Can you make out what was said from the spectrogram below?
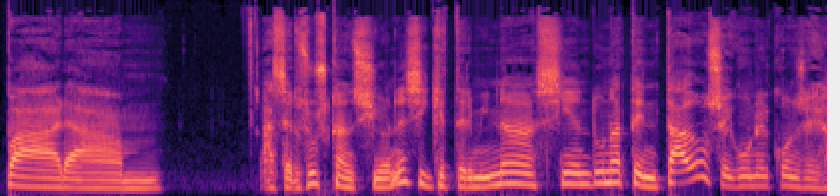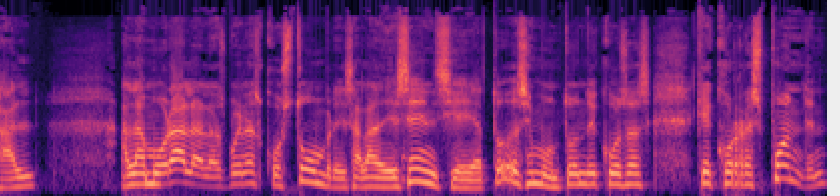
para mm, hacer sus canciones y que termina siendo un atentado, según el concejal, a la moral, a las buenas costumbres, a la decencia y a todo ese montón de cosas que corresponden,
